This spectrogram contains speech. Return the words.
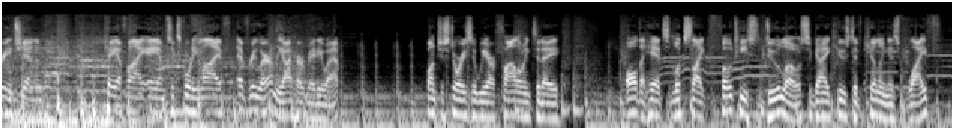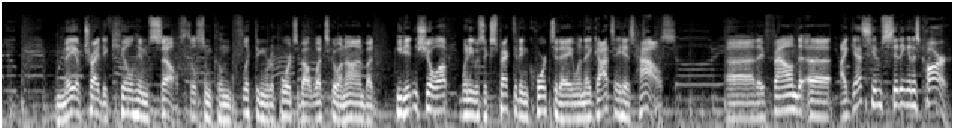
Gary and Shannon, KFI AM 640 live everywhere on the iHeartRadio app. Bunch of stories that we are following today. All the hits. Looks like Fotis Dulos, a guy accused of killing his wife, may have tried to kill himself. Still some conflicting reports about what's going on, but he didn't show up when he was expected in court today. When they got to his house, uh, they found, uh, I guess, him sitting in his car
